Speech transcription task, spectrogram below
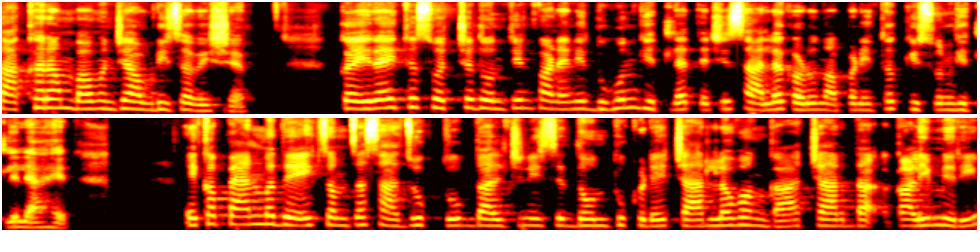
साखर आंबा म्हणजे आवडीचा विषय. कैऱ्या इथं स्वच्छ दोन तीन पाण्याने धुवून घेतल्यात त्याची सालं काढून आपण इथं किसून घेतलेले आहेत. एका पॅनमध्ये एक चमचा साजूक तूप दालचिनीचे दोन तुकडे चार लवंगा चार दा काळी मिरी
